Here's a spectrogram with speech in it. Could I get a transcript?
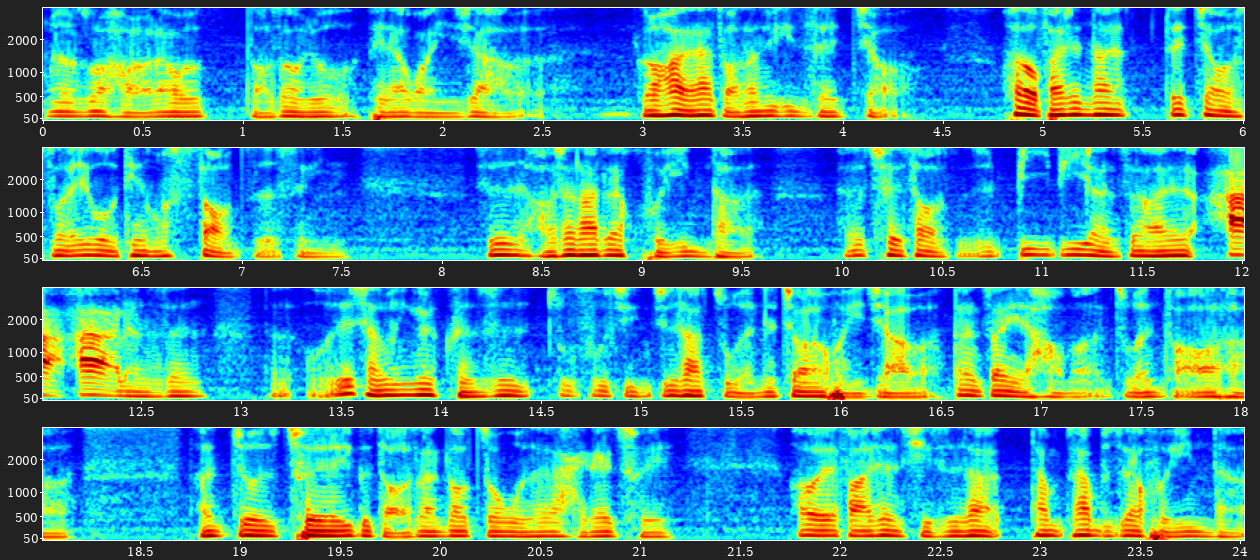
然后说好了，那我早上我就陪它玩一下好了。然后后来它早上就一直在叫，后来我发现他在叫的时候，哎，我听到哨子的声音，就是好像他在回应他，他在吹哨子，就哔哔两声，还有啊啊两声。我就想说，应该可能是住附近，就是他主人在叫他回家吧。但这样也好嘛，主人找到他，他就吹了一个早上，到中午他还在吹。后来发现其实他他他不是在回应他。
